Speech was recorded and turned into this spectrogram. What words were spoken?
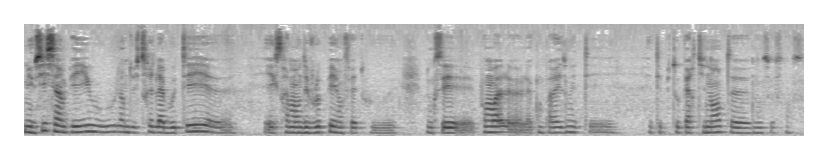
mais aussi c'est un pays où l'industrie de la beauté est extrêmement développée en fait. donc c'est pour moi la comparaison était, était plutôt pertinente dans ce sens.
